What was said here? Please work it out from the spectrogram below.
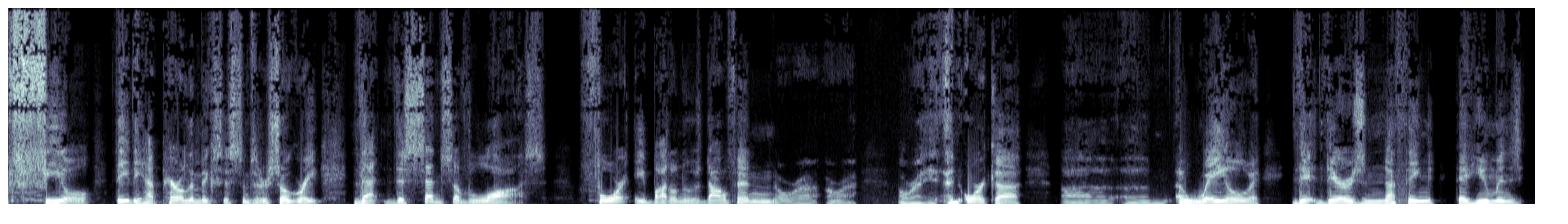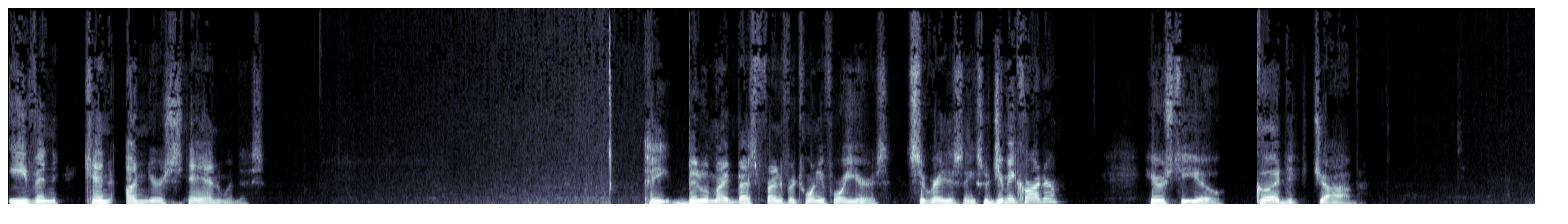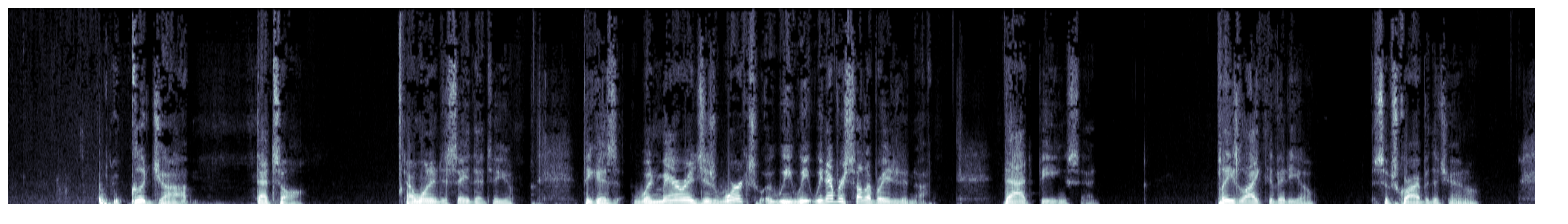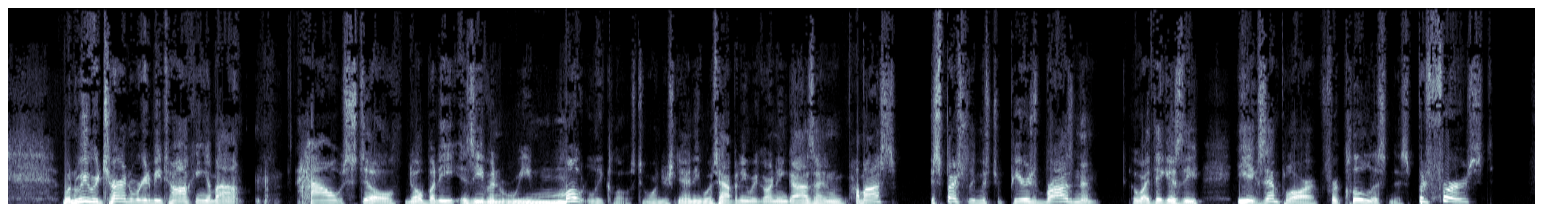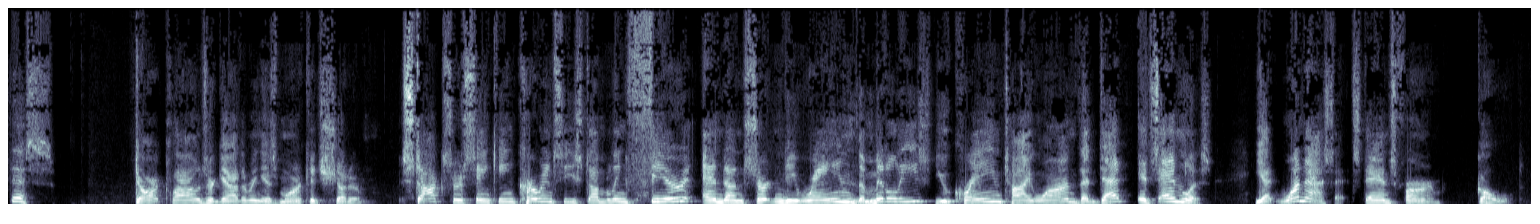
feel they they have paralimbic systems that are so great that the sense of loss for a bottlenose dolphin or a, or a, or a, an orca uh, um, a whale. There, there's nothing that humans even can understand with this. I've been with my best friend for 24 years. It's the greatest thing. So, Jimmy Carter, here's to you. Good job. Good job. That's all. I wanted to say that to you because when marriages works, we, we, we never celebrate it enough. That being said, please like the video, subscribe to the channel. When we return, we're going to be talking about how still nobody is even remotely close to understanding what's happening regarding Gaza and Hamas, especially Mr. Piers Brosnan, who I think is the, the exemplar for cluelessness. But first, this. Dark clouds are gathering as markets shudder. Stocks are sinking, currency stumbling, fear and uncertainty reign. The Middle East, Ukraine, Taiwan, the debt, it's endless. Yet one asset stands firm gold.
